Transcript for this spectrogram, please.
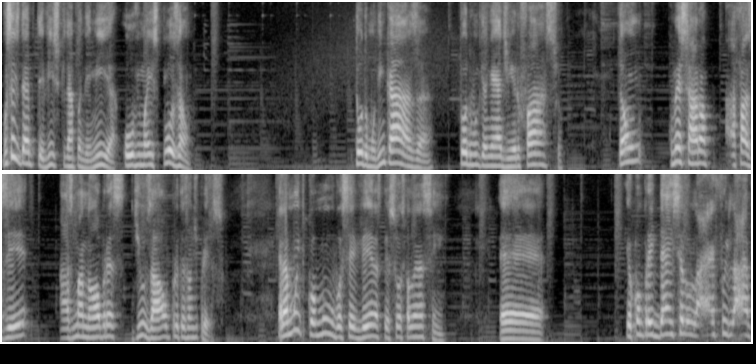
Vocês devem ter visto que na pandemia houve uma explosão. Todo mundo em casa, todo mundo quer ganhar dinheiro fácil. Então, começaram a, a fazer as manobras de usar o proteção de preço. Era muito comum você ver as pessoas falando assim, é, eu comprei 10 celulares, fui lá,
